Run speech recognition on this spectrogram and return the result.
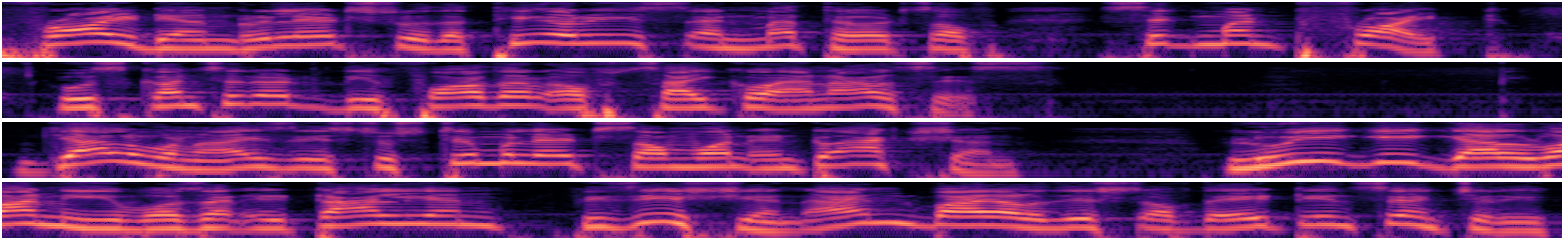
Freudian relates to the theories and methods of Sigmund Freud, who is considered the father of psychoanalysis. Galvanize is to stimulate someone into action. Luigi Galvani was an Italian physician and biologist of the 18th century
